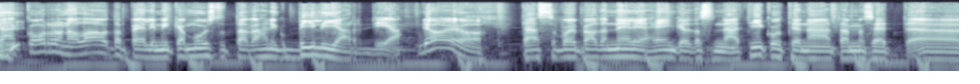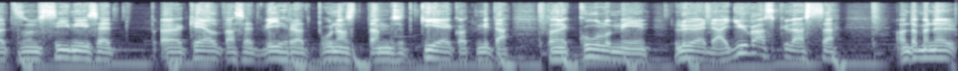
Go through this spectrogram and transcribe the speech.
tää koronalautapeli, mikä muistuttaa vähän niinku biljardia. Joo, joo. Tässä voi pelata neljä henkilöä. Tässä on nämä tikut ja nämä tämmöiset, äh, tässä on siniset, keltaiset, vihreät, punaiset tämmöiset kiekot, mitä tuonne kulmiin lyödään. Jyväskylässä on tämmöinen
